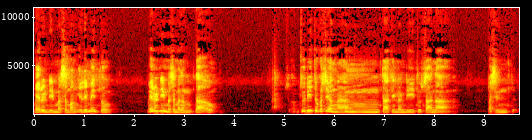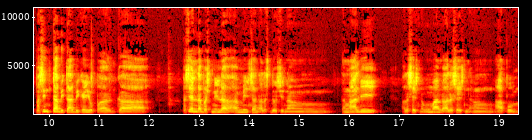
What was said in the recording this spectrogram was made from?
mayroon din masamang elemento, mayroon din masamang tao. So dito kasi ang ang sa akin lang dito sana pasin pasintabi-tabi kayo pagka kasi ang labas nila ah, minsan alas 12 ng tanghali, alas 6 ng umaga, alas 6 ng hapon.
